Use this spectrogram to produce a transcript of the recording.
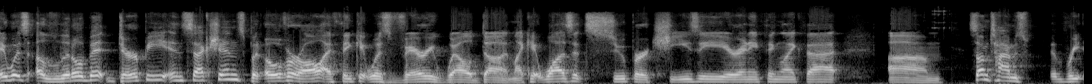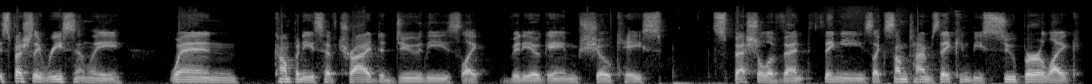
it was a little bit derpy in sections, but overall, I think it was very well done. Like it wasn't super cheesy or anything like that. Um, sometimes, re- especially recently, when companies have tried to do these like video game showcase special event thingies, like sometimes they can be super like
